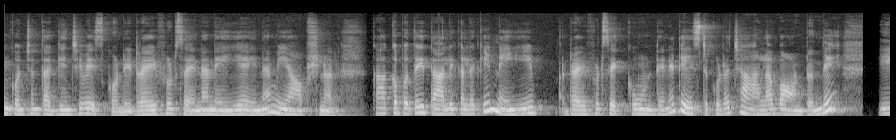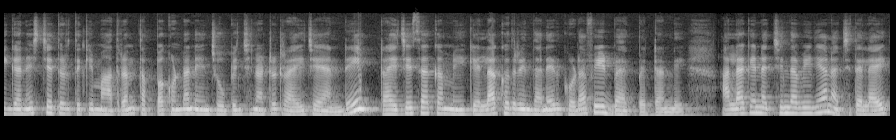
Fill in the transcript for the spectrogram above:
ఇంకొంచెం తగ్గించి వేసుకోండి. డ్రై ఫ్రూట్స్ అయినా నెయ్యి అయినా మీ ఆప్షనల్. కాకపోతే ఈ తాలికలకి నెయ్యి డ్రై ఫ్రూట్స్ ఎక్కువ ఉంటేనే టేస్ట్ కూడా చాలా బాగుంటుంది. ఈ గణేష్ చతుర్థికి మాత్రం తప్పకుండా నేను చూపించినట్టు ట్రై చేయండి. ట్రై చేశాక మీకు ఎలా కుదిరింది అనేది కూడా ఫీడ్బ్యాక్ పెట్టండి. అలాగే నచ్చిందా వీడియో నచ్చితే లైక్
